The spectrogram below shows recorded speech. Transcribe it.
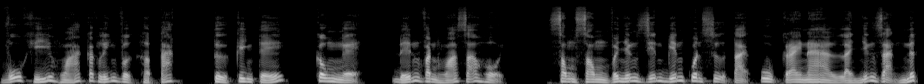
vũ khí hóa các lĩnh vực hợp tác, từ kinh tế, công nghệ đến văn hóa xã hội. Song song với những diễn biến quân sự tại Ukraine là những dạn nứt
